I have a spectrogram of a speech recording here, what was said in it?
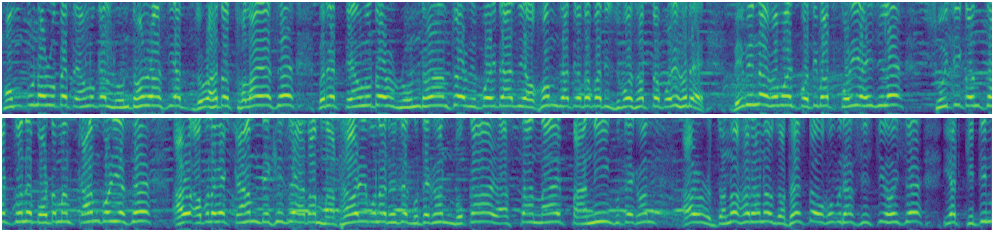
সম্পূৰ্ণৰূপে তেওঁলোকে লুণ্ঠন ৰাজ ইয়াত যোৰহাটত চলাই আছে। গতিকে তেওঁলোকৰ লুণ্ঠনাঞ্চৰ বিপৰীতে আজি অসম জাতীয়তাবাদী যুৱ ছাত্ৰ পৰিষদে বিভিন্ন সময়ত প্ৰতিবাদ কৰি আহিছিলে। চুইটি কনষ্ট্ৰাকশ্যনে বৰ্তমান কাম কৰি আছে আৰু আপোনালোকে কাম দেখিছে এটা মাথাউৰি বনাই থৈছে। গোটেইখন বোকা ৰাস্তা নাই পানী গোটেইখন আৰু জনসাধাৰণৰ যথেষ্ট অসুবিধাৰ সৃষ্টি হৈছে। ইয়াত কৃত্ৰিম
